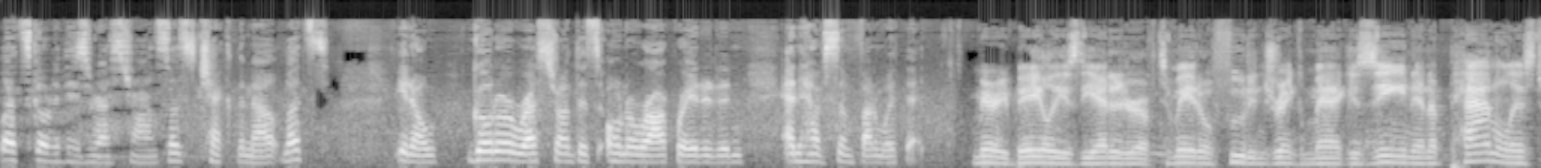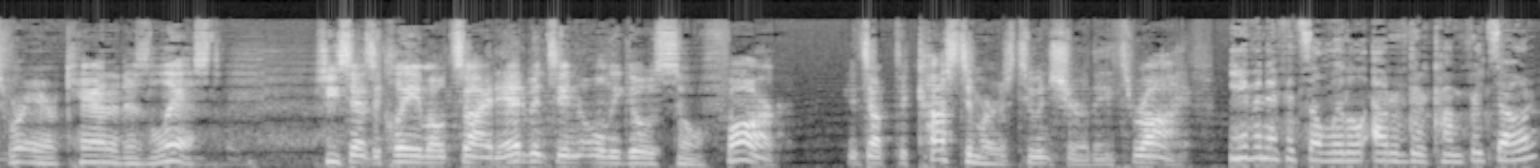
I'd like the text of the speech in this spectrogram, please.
Let's go to these restaurants. Let's check them out. Let's, you know, go to a restaurant that's owner operated and, and have some fun with it. Mary Bailey is the editor of Tomato Food and Drink magazine and a panelist for Air Canada's list. She says a claim outside Edmonton only goes so far. It's up to customers to ensure they thrive. Even if it's a little out of their comfort zone.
